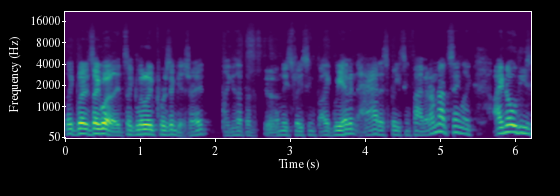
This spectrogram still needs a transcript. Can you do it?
like, but it's like well, it's like literally Porzingis, right? Like, is that the yeah. only spacing five? Like, we haven't had a spacing five, and I'm not saying like I know these.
